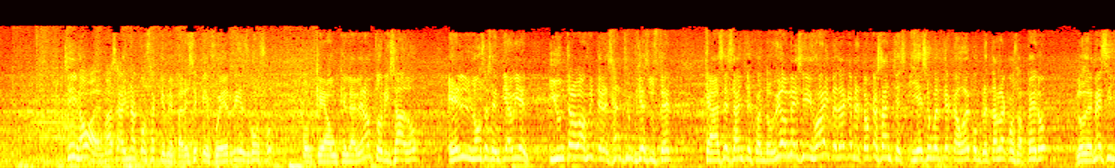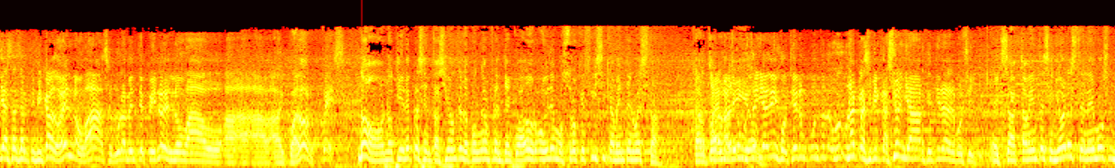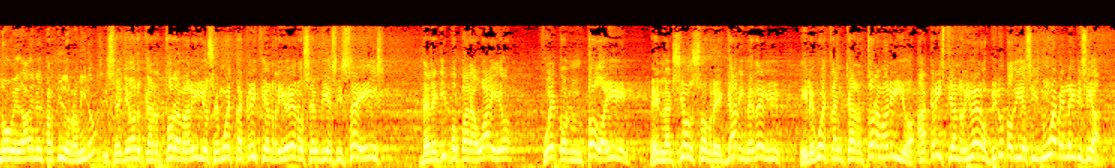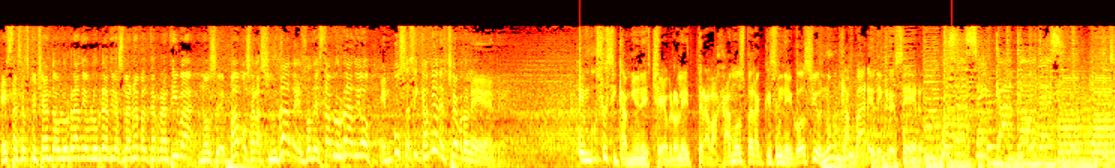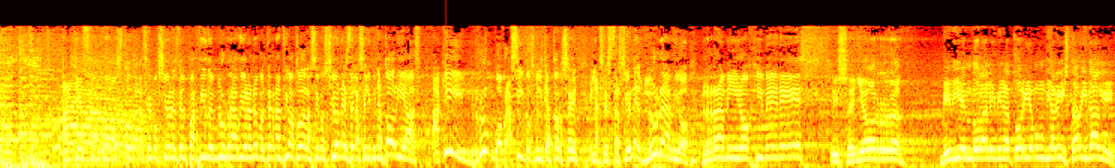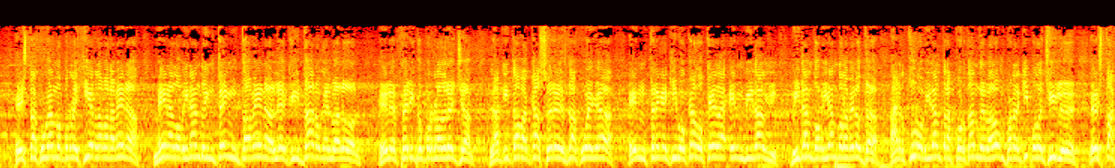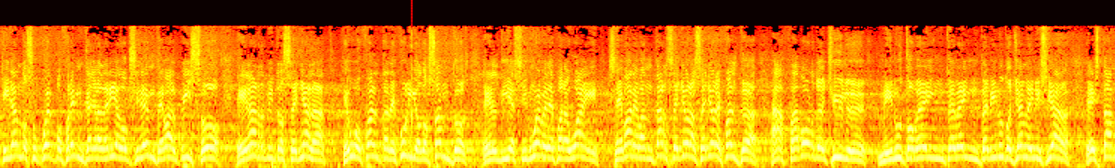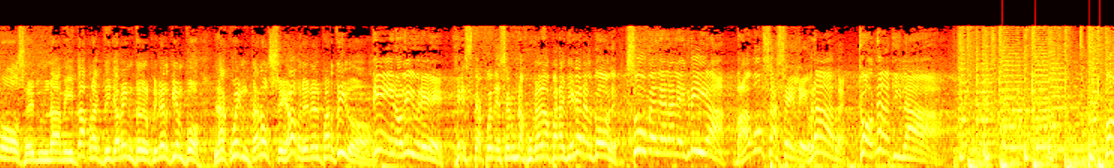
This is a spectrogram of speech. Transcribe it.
Sí, no, además hay una cosa que me parece que fue riesgoso, porque aunque le habían autorizado, él no se sentía bien. Y un trabajo interesante, fíjese usted, que hace Sánchez. Cuando vio a Messi dijo, ay, verdad que me toca Sánchez. Y ese fue el que acabó de completar la cosa. Pero lo de Messi ya está certificado. Él no va, seguramente Pino, él no va a, a- a- a Ecuador, pues. No, no tiene presentación que lo pongan frente a Ecuador. Hoy demostró que físicamente no está. Cartón Además, como amarillo. usted ya dijo, tiene un punto, una clasificación ya Argentina en el bolsillo. Exactamente, señores, tenemos novedad en el partido, Ramiro. Sí, señor, cartón amarillo. Se muestra Cristian Riveros, el 16 del equipo paraguayo. Fue con todo ahí en la acción sobre Gary Medel y le muestran cartón amarillo a Cristian Riveros, minuto 19 en la inicial. Estás escuchando Blue Radio, Blue Radio es la nueva alternativa. Nos eh, vamos a las ciudades donde está Blue Radio en buses y camiones Chevrolet. En buses y camiones Chevrolet trabajamos para que su negocio nunca pare de crecer. Aquí estamos, todas las emociones del partido en Blue Radio, la nueva alternativa, todas las emociones de las eliminatorias. Aquí, rumbo a Brasil 2014, en las estaciones Blue Radio. Ramiro Jiménez. Sí, señor. Viviendo la eliminatoria mundialista, Vidal está jugando por la izquierda para Mena. Mena dominando, intenta Mena, le quitaron el balón. El esférico por la derecha, la quitaba Cáceres, la juega. Entrega equivocado, queda en Vidal. Vidal dominando la pelota. Arturo Vidal transportando el balón para el equipo de Chile. Está girando su cuerpo frente a gradería de Occidente, va al piso. El árbitro señala que hubo falta de Julio Dos Santos, el 19 de Paraguay. Se va a levantar, señoras, señores, falta a favor de Chile. Minuto 20. 20 minutos ya en la inicial. Estamos en la mitad prácticamente del primer tiempo. La cuenta no se abre en el partido. Tiro libre. Esta puede ser una jugada para llegar al gol. Súbele a la alegría. Vamos a celebrar con Águila.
